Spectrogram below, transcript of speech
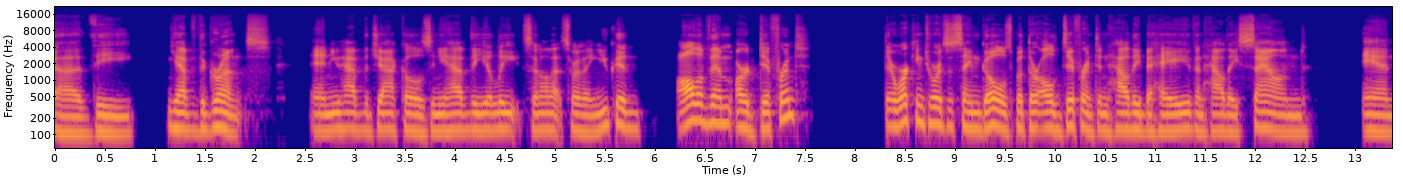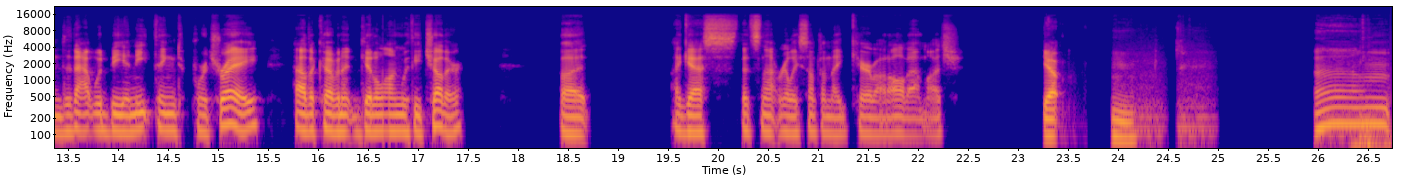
uh, the you have the grunts and you have the jackals and you have the elites and all that sort of thing. You could all of them are different. They're working towards the same goals, but they're all different in how they behave and how they sound. And that would be a neat thing to portray how the covenant get along with each other. But I guess that's not really something they care about all that much. yep Hmm. Um,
